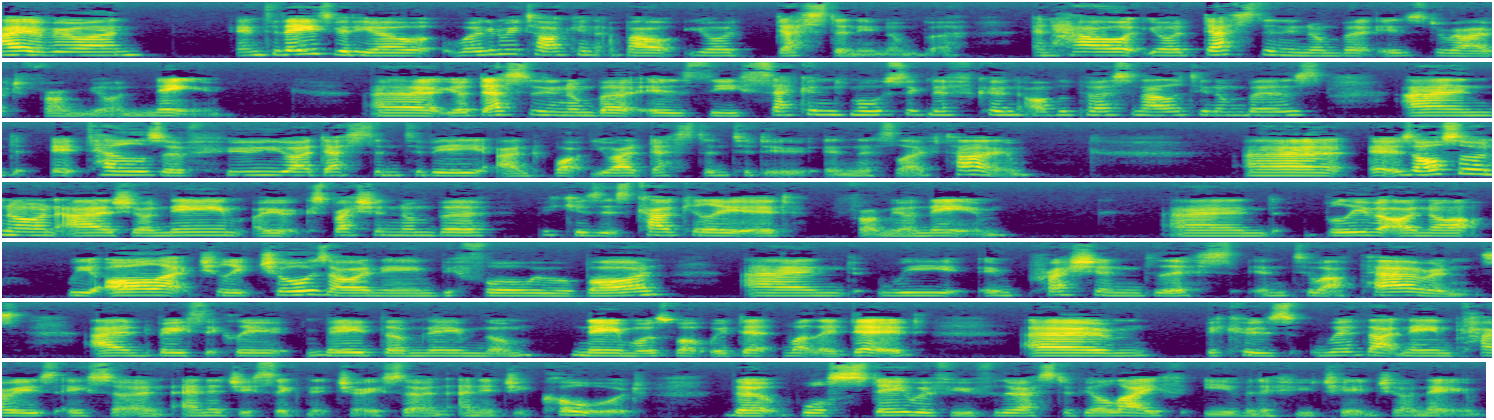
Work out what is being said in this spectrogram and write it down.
Hi everyone! In today's video we're going to be talking about your destiny number and how your destiny number is derived from your name. Uh, your destiny number is the second most significant of the personality numbers and it tells of who you are destined to be and what you are destined to do in this lifetime. Uh, it is also known as your name or your expression number because it's calculated from your name. And believe it or not, we all actually chose our name before we were born and we impressioned this into our parents and basically made them name them name us what we did what they did um, because with that name carries a certain energy signature a certain energy code that will stay with you for the rest of your life even if you change your name.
